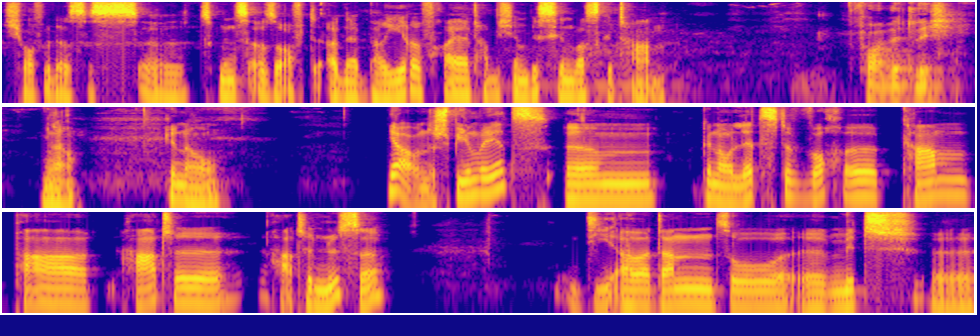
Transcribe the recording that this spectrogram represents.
ich hoffe, dass es äh, zumindest also auf, an der Barrierefreiheit habe ich ein bisschen was getan. Vorbildlich. Ja, genau. Ja, und das spielen wir jetzt. Ähm, genau, letzte Woche kamen ein paar harte, harte Nüsse, die aber dann so äh, mit, äh,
